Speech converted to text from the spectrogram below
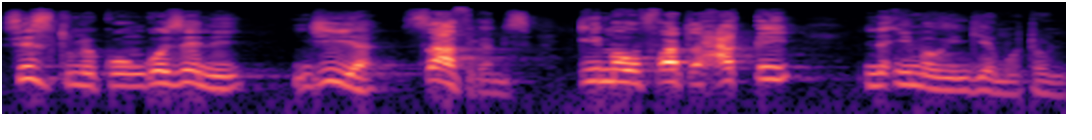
Sisi tumekuongozeni njia safi kabisa ima ufate haki na ima uingie motoni.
